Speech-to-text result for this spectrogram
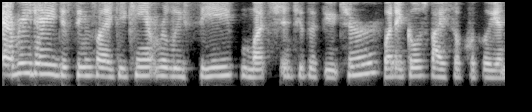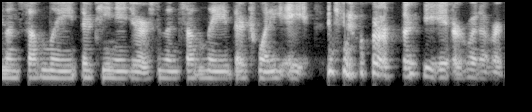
Every day just seems like you can't really see much into the future, but it goes by so quickly. And then suddenly they're teenagers and then suddenly they're 28 you know, or 38 or whatever.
